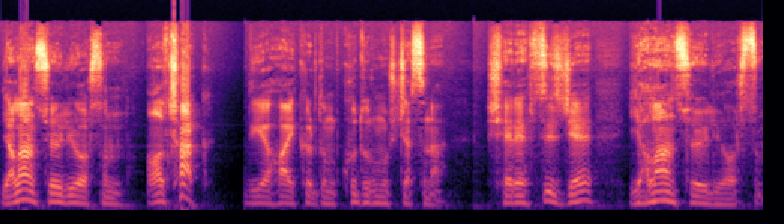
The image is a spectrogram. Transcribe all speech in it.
Yalan söylüyorsun, alçak, diye haykırdım kudurmuşçasına. Şerefsizce yalan söylüyorsun.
